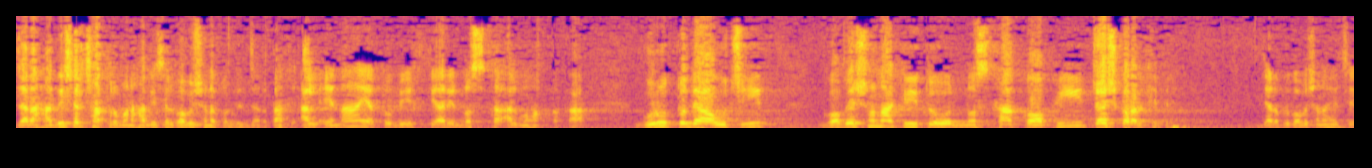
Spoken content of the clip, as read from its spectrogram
যারা হাদিসের ছাত্র মানে হাদিসের গবেষণা করবেন যারা, তাকে আল এনায়াত ইখতিয়ার আল মহাক্কা গুরুত্ব দেওয়া উচিত গবেষণাকৃত নস্খা কপি চয়েস করার ক্ষেত্রে। যার উপর গবেষণা হয়েছে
